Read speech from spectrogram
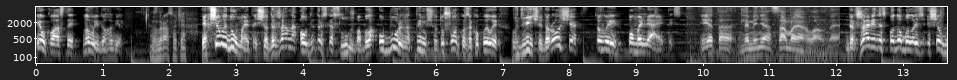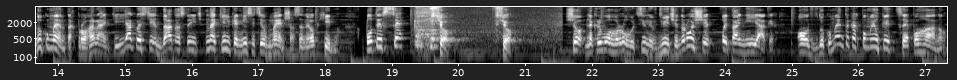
і укласти новий договір. Здравствуйте. Якщо ви думаєте, що Державна аудиторська служба була обурена тим, що тушонку закупили вдвічі дорожче, то ви помиляєтесь. І це для мене саме головне. Державі не сподобалось, що в документах про гарантії якості дата стоїть на кілька місяців менша за необхідно. От і все. все, все. Що для кривого рогу ціни вдвічі дорожчі, питань ніяких. А от в документиках помилки це погано.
